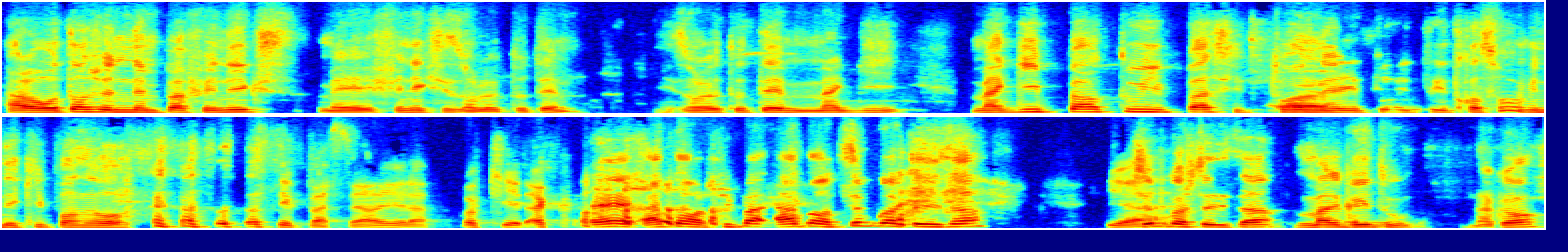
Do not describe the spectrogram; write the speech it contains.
alors autant je n'aime pas Phoenix, mais Phoenix, ils ont le totem. Ils ont le totem Maggie. Maggie, partout il passe, il tourne et il, transforme une équipe en or. c'est pas sérieux là. Ok, d'accord. Hey, eh, attends, je suis pas. Attends, tu sais pourquoi je te dis ça? Tu sais pourquoi je te dis ça? Malgré tout, d'accord?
